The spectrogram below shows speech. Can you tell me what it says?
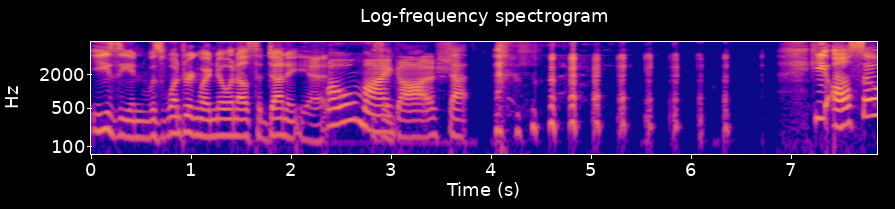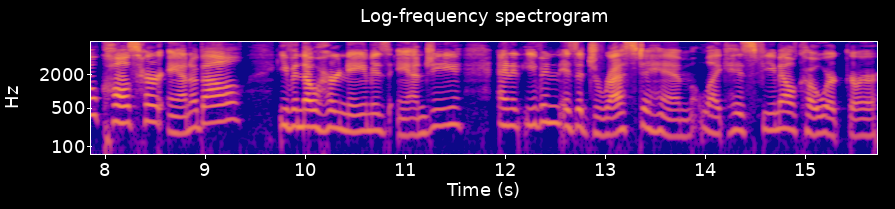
easy and was wondering why no one else had done it yet. Oh my like, gosh. That. he also calls her Annabelle, even though her name is Angie. And it even is addressed to him like his female coworker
